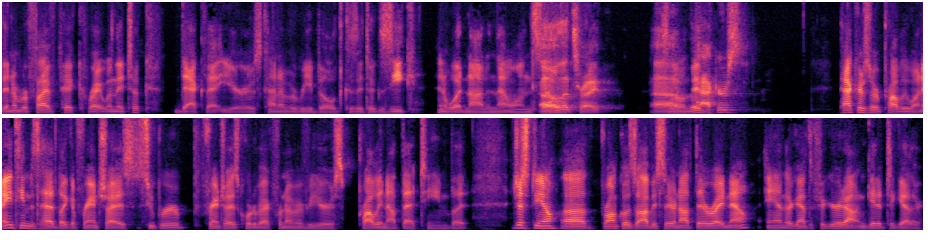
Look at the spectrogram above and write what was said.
the number five pick right when they took Dak that year. It was kind of a rebuild because they took Zeke and whatnot in that one. So, oh, that's right. Uh, so they, Packers. Packers are probably one. Any team that's had like a franchise, super franchise quarterback for a number of years, probably not that team. But just you know, uh, Broncos obviously are not there right now, and they're gonna have to figure it out and get it together.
